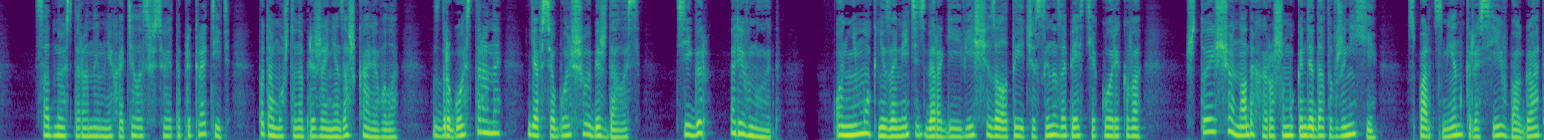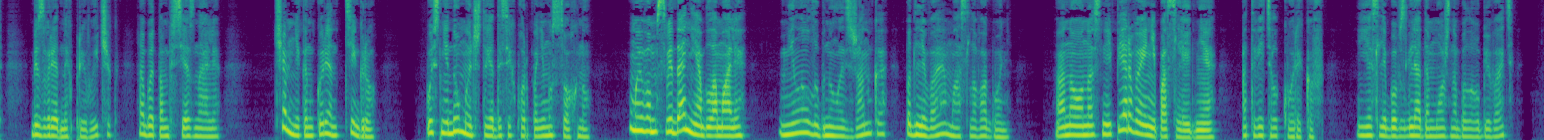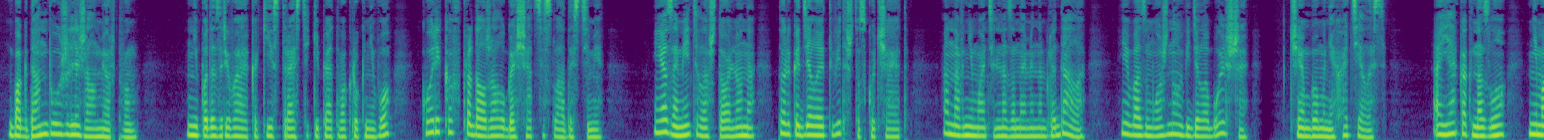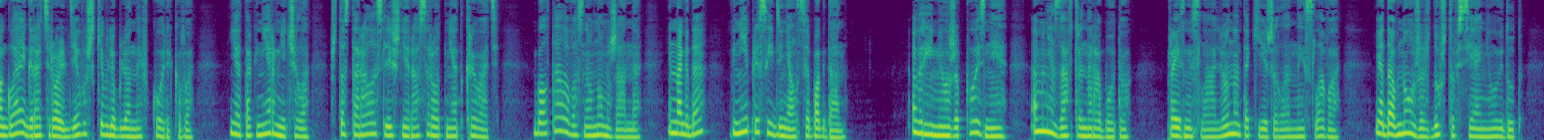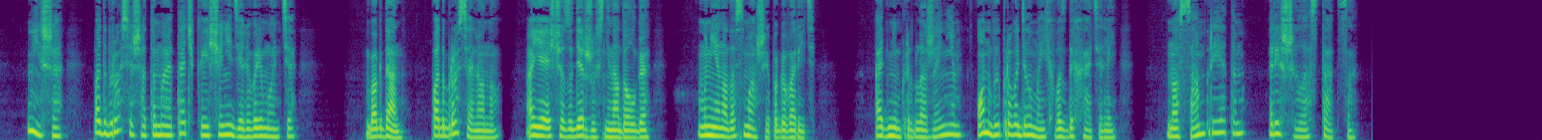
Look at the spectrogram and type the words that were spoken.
С одной стороны, мне хотелось все это прекратить, потому что напряжение зашкаливало. С другой стороны, я все больше убеждалась. Тигр ревнует. Он не мог не заметить дорогие вещи, золотые часы на запястье Корикова. Что еще надо хорошему кандидату в женихи? Спортсмен, красив, богат, без вредных привычек, об этом все знали. Чем не конкурент тигру? Пусть не думает, что я до сих пор по нему сохну. «Мы вам свидание обломали», — мило улыбнулась Жанка, подливая масло в огонь. «Оно у нас не первое и не последнее», — ответил Кориков. Если бы взглядом можно было убивать, Богдан бы уже лежал мертвым. Не подозревая, какие страсти кипят вокруг него, Кориков продолжал угощаться сладостями. Я заметила, что Алена только делает вид, что скучает. Она внимательно за нами наблюдала и, возможно, увидела больше, чем бы мне хотелось. А я, как назло, не могла играть роль девушки, влюбленной в Корикова. Я так нервничала, что старалась лишний раз рот не открывать. Болтала в основном Жанна. Иногда к ней присоединялся Богдан. «Время уже позднее, а мне завтра на работу», — произнесла Алена такие желанные слова. «Я давно уже жду, что все они уйдут. Миша, подбросишь, а то моя тачка еще неделю в ремонте». «Богдан, подбрось Алену, а я еще задержусь ненадолго. Мне надо с Машей поговорить». Одним предложением он выпроводил моих воздыхателей, но сам при этом решил остаться.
